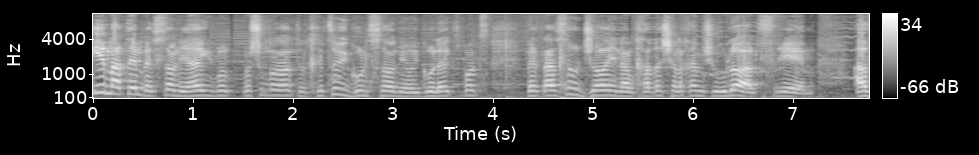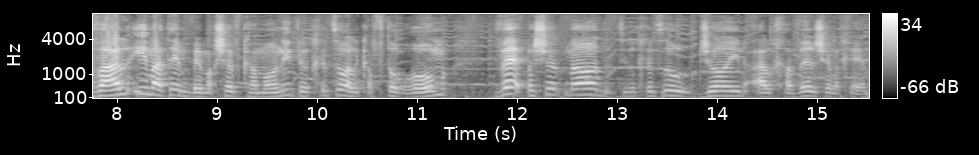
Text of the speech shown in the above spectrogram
אם אתם בסוני אקסבוקס, פשוט תלחצו עיגול סוני או עיגול אקסבוקס ותעשו ג'וין על חבר שלכם שהוא לא על free aim. אבל אם אתם במחשב כמוני, תלחצו על כפתור הום, ופשוט מאוד תלחצו join על חבר שלכם.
